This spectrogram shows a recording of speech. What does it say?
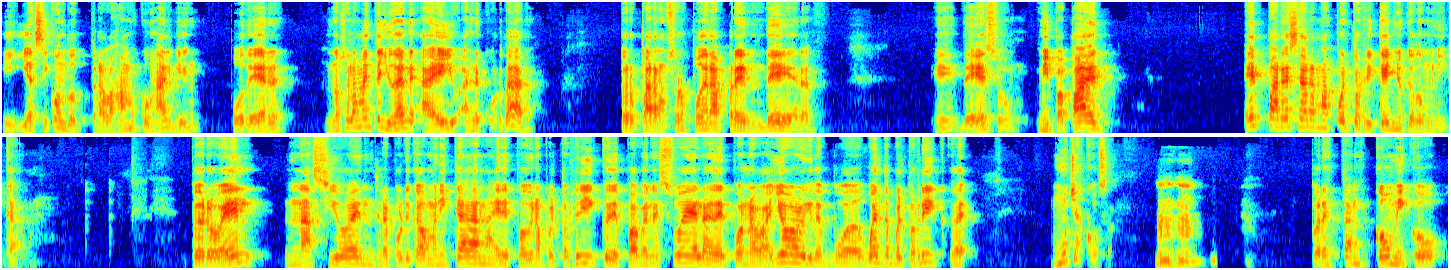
Y, así cuando trabajamos con alguien, poder no solamente ayudarle a ellos a recordar, pero para nosotros poder aprender eh, de eso. Mi papá, es, él parece ahora más puertorriqueño que dominicano, pero él nació en República Dominicana y después vino a Puerto Rico y después a Venezuela y después a Nueva York y después vuelta a Puerto Rico. muchas cosas. Pero es tan cómico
